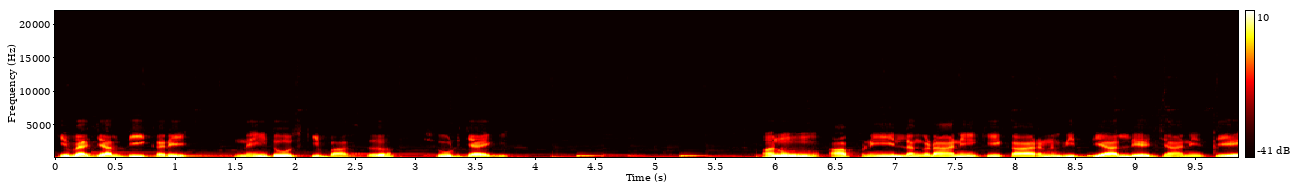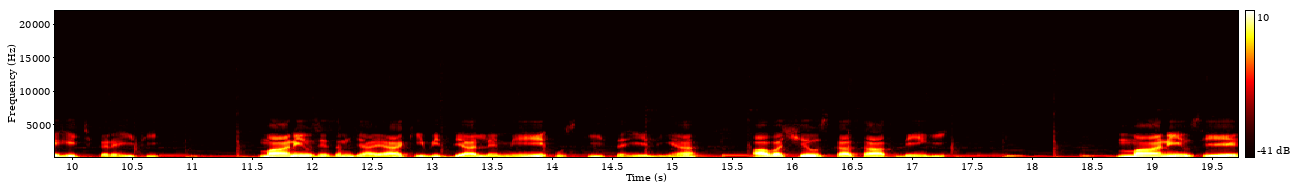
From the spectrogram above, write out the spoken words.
कि वह जल्दी करे, नहीं तो उसकी बस छूट जाएगी। अनु अपने लंगड़ाने के कारण विद्यालय जाने से हिचक रही थी। माँ ने उसे समझाया कि विद्यालय में उसकी सहेलियाँ अवश्य उसका साथ देंगी। माँ ने उसे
